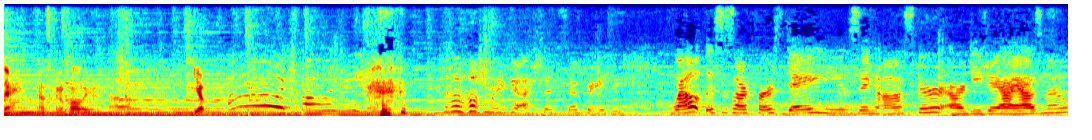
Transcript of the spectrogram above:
There, that's gonna follow you. Yep. Oh, it's following me. oh my gosh, that's so crazy. Well, this is our first day using Oscar, our DJI Osmo,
